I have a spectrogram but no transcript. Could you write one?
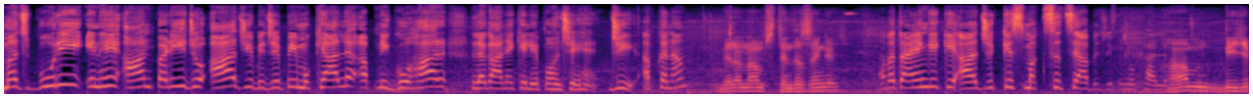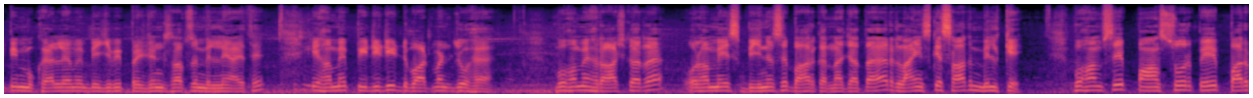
मजबूरी इन्हें आन पड़ी जो आज ये बीजेपी मुख्यालय अपनी गुहार लगाने के लिए पहुँचे हैं। जी, आपका नाम? मेरा नाम सतेंद्र सिंह है। बताएँगे कि आज किस मकसद से आप बीजेपी मुख्यालय हम बीजेपी मुख्यालय में बीजेपी प्रेसिडेंट साहब से मिलने आए थे कि हमें पीडीडी डिपार्टमेंट जो है वो हमें हराश कर रहा है और हमें इस बिज़नेस से बाहर करना चाहता है। रिलायंस के साथ मिलके वो हमसे पाँच सौ रुपये पर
